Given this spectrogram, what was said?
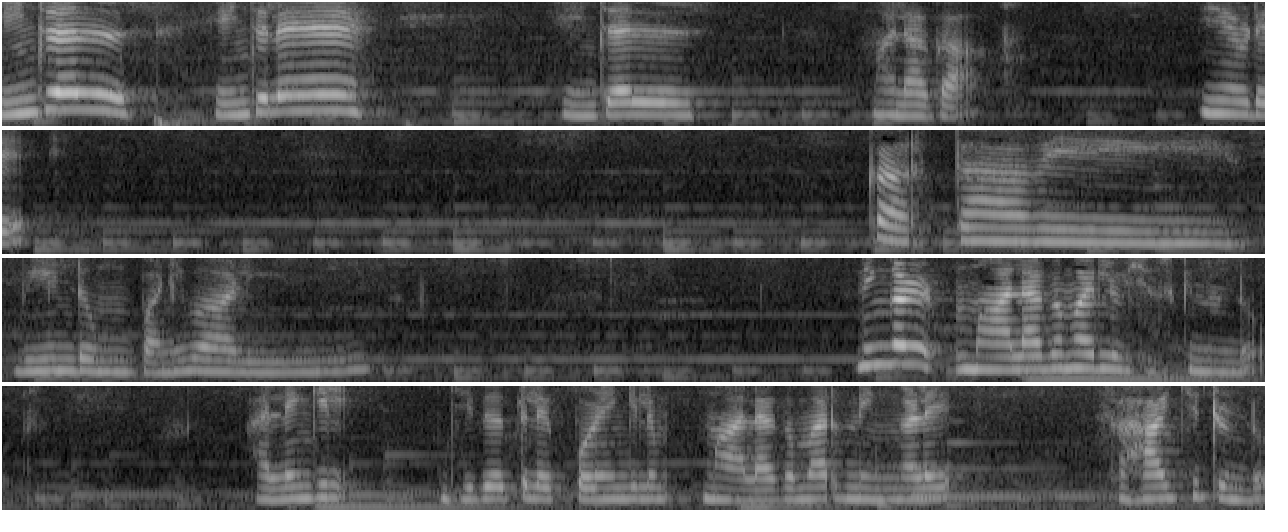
ഏഞ്ചൽ ഏഞ്ചലേ ഏഞ്ചൽ മലാക. നീ എവിടെ? കർത്താവേ വീണ്ടും പണിവാളി. നിങ്ങൾ മാലാകമാരിൽ വിശ്വസിക്കുന്നുണ്ടോ? അല്ലെങ്കിൽ ജീവിതത്തിൽ എപ്പോഴെങ്കിലും മാലാകമാർ നിങ്ങളെ സഹായിച്ചിട്ടുണ്ടോ?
